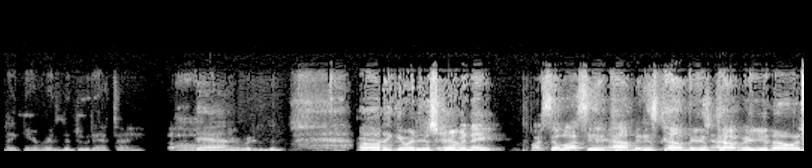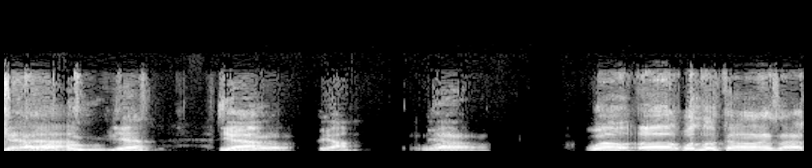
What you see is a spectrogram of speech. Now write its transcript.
they getting ready to do that thing oh yeah. they getting ready to oh yeah. they getting ready to discriminate yeah. Marcelo I see it yeah. coming it's coming it's coming you know and yeah. how do I move yeah so, yeah yeah wow well, mm-hmm. uh, well, look, uh, as I,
